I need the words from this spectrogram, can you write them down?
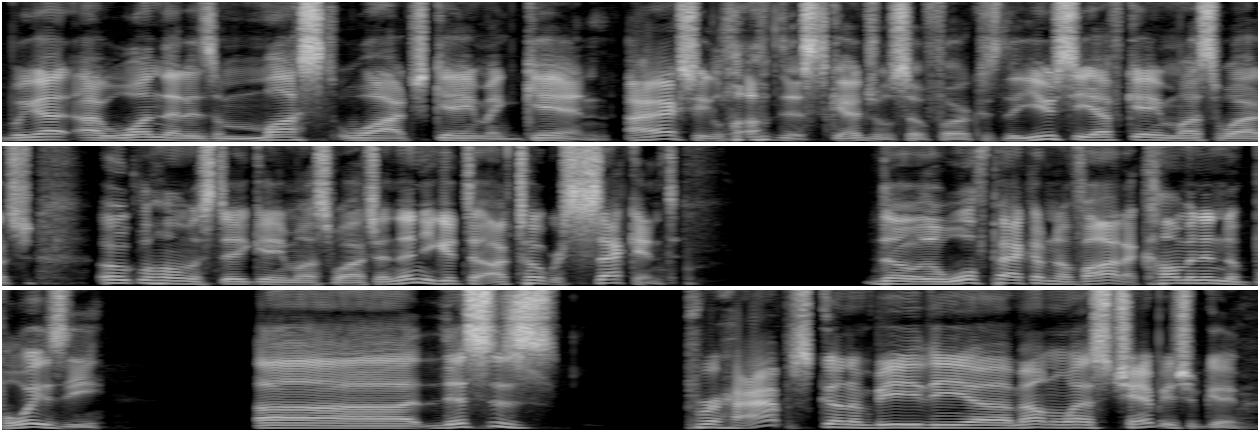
We got a one that is a must-watch game again. I actually love this schedule so far because the UCF game must-watch, Oklahoma State game must-watch, and then you get to October second, the the Wolfpack of Nevada coming into Boise. Uh, this is perhaps going to be the uh, Mountain West championship game.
